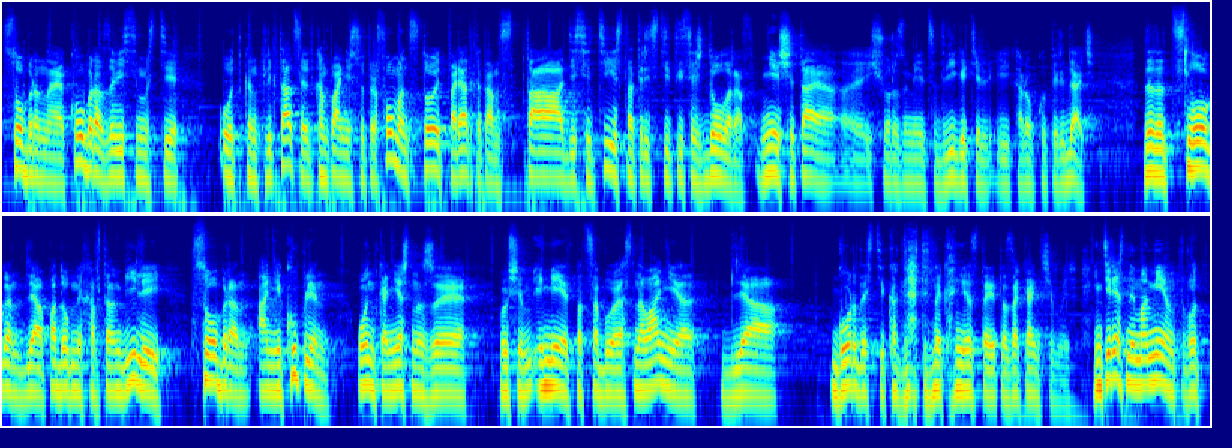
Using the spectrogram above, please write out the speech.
собранная Кобра в зависимости от комплектации, от компании Superformance стоит порядка там 110-130 тысяч долларов, не считая э, еще, разумеется, двигатель и коробку передач. Этот слоган для подобных автомобилей «собран, а не куплен», он, конечно же, в общем, имеет под собой основания для гордости, когда ты наконец-то это заканчиваешь. Интересный момент вот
